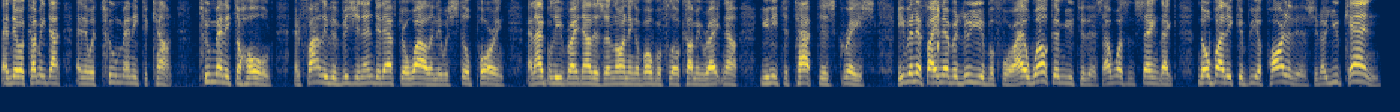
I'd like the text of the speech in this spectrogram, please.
And they were coming down and there were too many to count too many to hold. And finally the vision ended after a while and it was still pouring. And I believe right now there's an anointing of overflow coming right now. You need to tap this grace. Even if I never knew you before I welcome you to this. I wasn't saying like nobody could be a part of this. You know you can.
